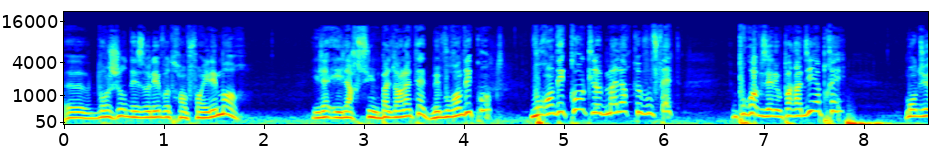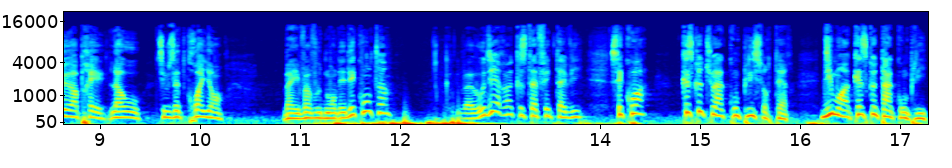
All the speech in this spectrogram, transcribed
euh, bonjour, désolé, votre enfant, il est mort. Il a, reçu une balle dans la tête. Mais vous vous rendez compte? Vous vous rendez compte le malheur que vous faites? Pourquoi vous allez au paradis après? Mon Dieu, après, là-haut, si vous êtes croyant, ben, il va vous demander des comptes. Hein. Il va vous dire hein, qu'est-ce que tu as fait de ta vie? C'est quoi? Qu'est-ce que tu as accompli sur Terre? Dis-moi, qu'est-ce que tu as accompli?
